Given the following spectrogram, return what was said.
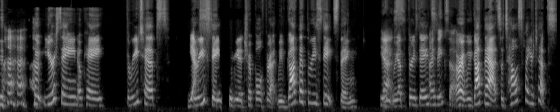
so you're saying, okay, three tips, yes. three states to be a triple threat. We've got the three states thing. Yeah. We got the three states? I think so. All right, we got that. So tell us about your tips.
